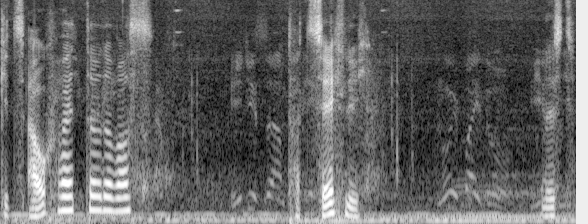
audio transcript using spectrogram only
geht's auch weiter, oder was? Tatsächlich. Mist.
